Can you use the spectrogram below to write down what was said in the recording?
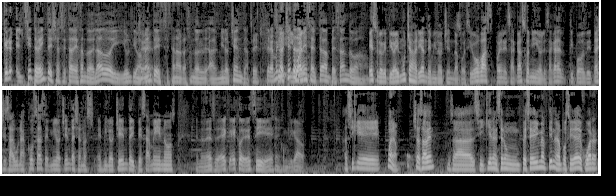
creo, el 720 ya se está dejando de lado y últimamente se están abrazando al, al 1080. Sí. Pero al Sí, 1080 igual- también se estaba empezando a... Eso es lo que te digo, hay muchas variantes 1080, pues si vos vas, ponele, sacás sonido, le sacás tipo detalles a algunas cosas, el 1080 ya no es, es 1080 y pesa menos, ¿entendés? Es, es- es- sí, es Sí. complicado. Así que, bueno, ya saben. O sea, si quieren ser un PC gamer, tienen la posibilidad de jugar,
